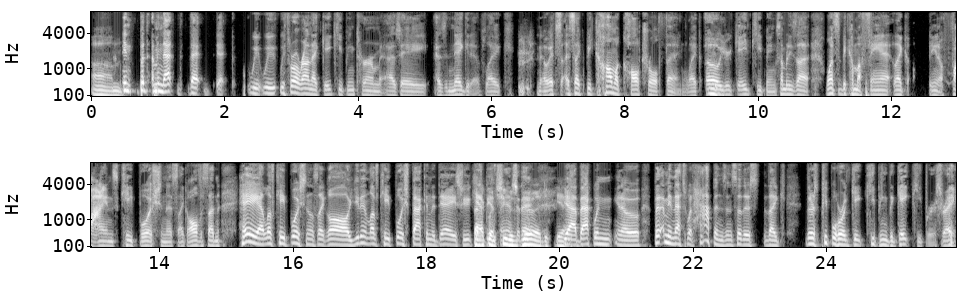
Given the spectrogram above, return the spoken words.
Um, and, but I mean that that we, we we throw around that gatekeeping term as a as a negative, like you know, it's it's like become a cultural thing. Like, oh, you're gatekeeping. Somebody's uh wants to become a fan. Like, you know, finds Kate Bush and it's like all of a sudden, hey, I love Kate Bush. And it's like, oh, you didn't love Kate Bush back in the day, so you can't back be a fan she was today. good. Yeah. yeah, back when, you know, but I mean that's what happens. And so there's like there's people who are gatekeeping the gatekeepers, right?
